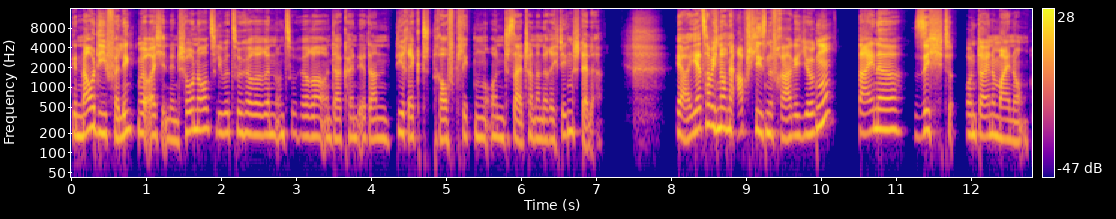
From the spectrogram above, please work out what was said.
Genau die verlinken wir euch in den Show Notes, liebe Zuhörerinnen und Zuhörer. Und da könnt ihr dann direkt draufklicken und seid schon an der richtigen Stelle. Ja, jetzt habe ich noch eine abschließende Frage, Jürgen. Deine Sicht und deine Meinung.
